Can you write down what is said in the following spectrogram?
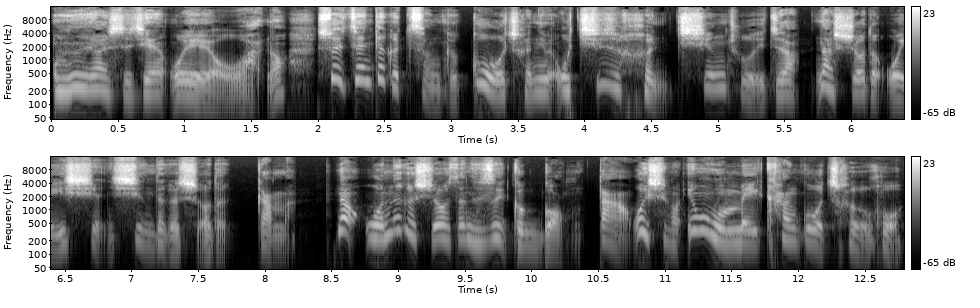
我那段时间我也有玩哦。所以在这个整个过程里面，我其实很清楚的知道那时候的危险性，那个时候的干嘛。那我那个时候真的是一个懵大，为什么？因为我没看过车祸。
